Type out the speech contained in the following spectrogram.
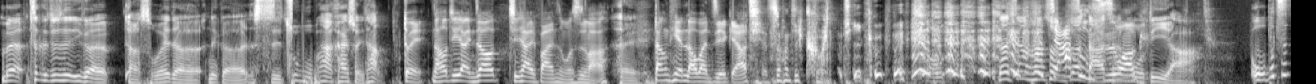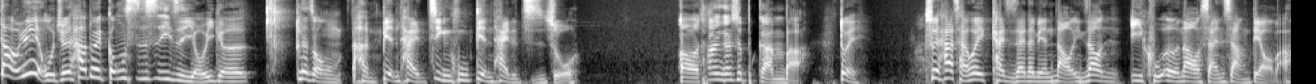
没有这个，就是一个呃所谓的那个死猪不怕开水烫。对，然后接下来你知道接下来发生什么事吗？当天老板直接给他钱，说你滚，你滚。那这样他 加速死亡目的啊？我不知道，因为我觉得他对公司是一直有一个那种很变态、近乎变态的执着。哦、呃，他应该是不甘吧？对。所以他才会开始在那边闹，你知道一哭二闹三上吊嘛？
